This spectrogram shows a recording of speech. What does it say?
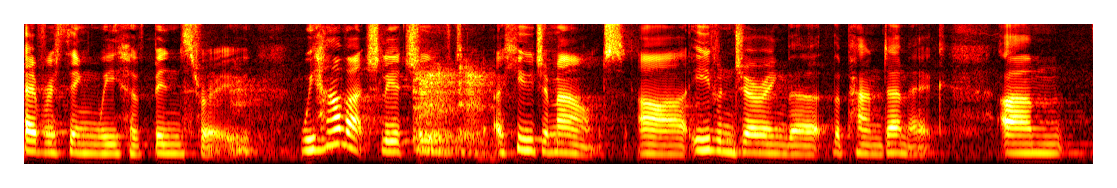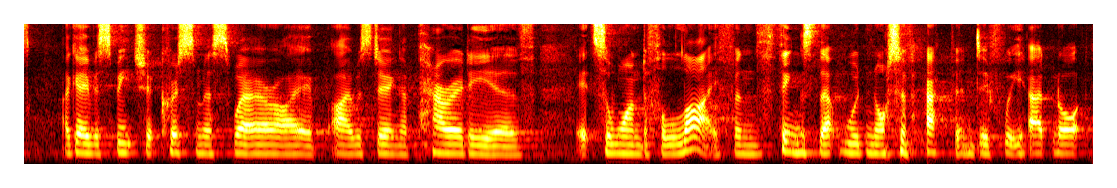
everything we have been through, we have actually achieved a huge amount, uh, even during the, the pandemic. Um, I gave a speech at Christmas where I, I was doing a parody of It's a Wonderful Life and things that would not have happened if we had not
